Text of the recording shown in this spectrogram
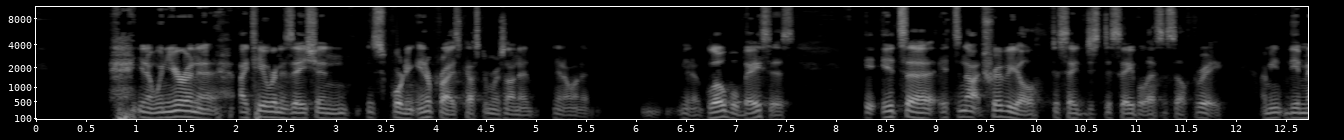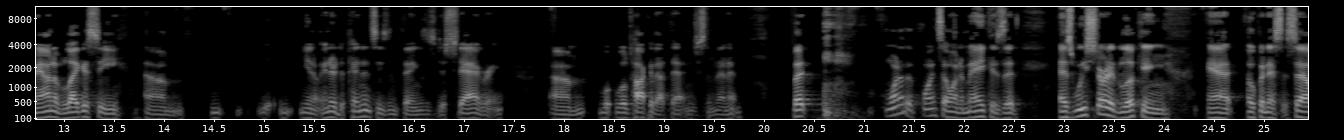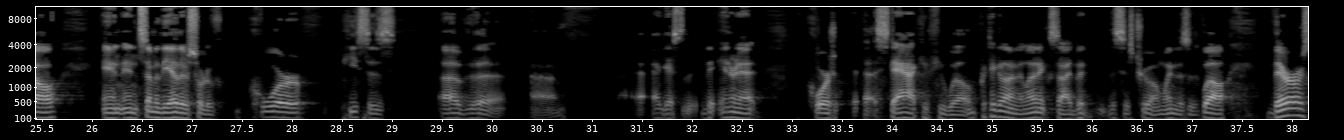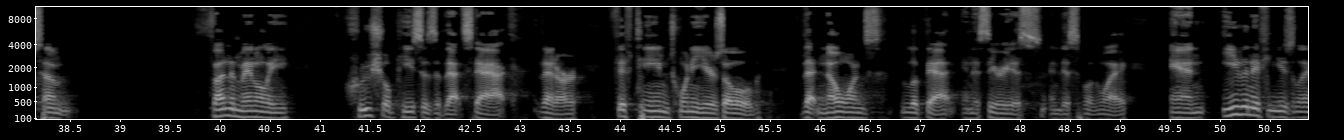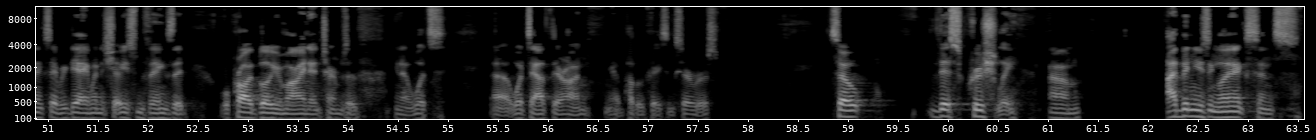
you know, when you're in an IT organization supporting enterprise customers on a, you know, on a, you know, global basis, it's a, it's not trivial to say just disable SSL3. I mean, the amount of legacy, um, you know, interdependencies and things is just staggering. Um, we'll talk about that in just a minute. But one of the points I want to make is that as we started looking at OpenSSL and, and some of the other sort of core pieces of the, um, I guess, the, the, internet core uh, stack, if you will, particularly on the Linux side, but this is true on Windows as well. There are some fundamentally crucial pieces of that stack that are 15, 20 years old that no one's looked at in a serious and disciplined way. And even if you use Linux every day, I'm going to show you some things that will probably blow your mind in terms of, you know, what's, uh, what's out there on, you know, public-facing servers. So, this crucially, um, I've been using Linux since,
